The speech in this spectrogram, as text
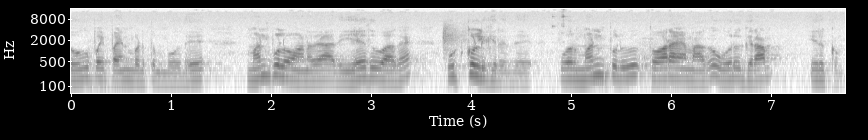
தொகுப்பை பயன்படுத்தும் போது மண்புழுவானது அது ஏதுவாக உட்கொள்கிறது. ஒரு மண்புழு தோராயமாக ஒரு கிராம் இருக்கும்.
